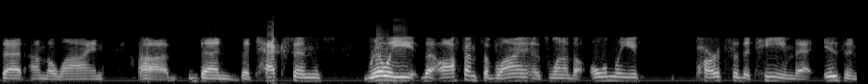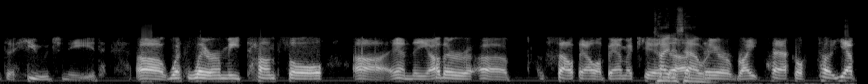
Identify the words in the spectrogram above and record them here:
set on the line. Uh, then the Texans, really, the offensive line is one of the only parts of the team that isn't a huge need, uh, with Laremy Tunsil uh, and the other uh, South Alabama kid Tytus uh, Howard. there, right tackle. T- yep,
